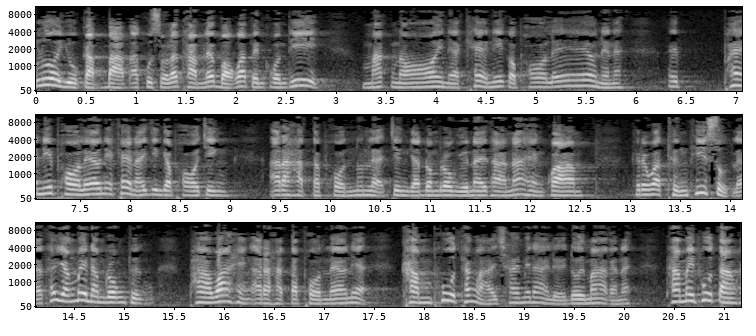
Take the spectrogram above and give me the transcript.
กล้วอยู่กับบาปอากุศลธรรม แล้วบอกว่าเป็นคนที่มักน้อยเนี่ยแค่นี้ก็พอแล้วเนี่ยนะ แค่นี้พอแล้วเนี่ยแค่ไหนจึงจะพอจริงอรหัตผลนั่นแหละ จึงจะดำรงอยู่ในฐานะแห่งความเรียกว่าถึงที่สุดแล้ว ถ้ายังไม่ดำรงถึงภาวะแห่งอรหัตผลแล้วเนี่ยคำพูดทั้งหลายใช้ไม่ได้เลย โดยมากนะถ้าไม่พูดตามค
